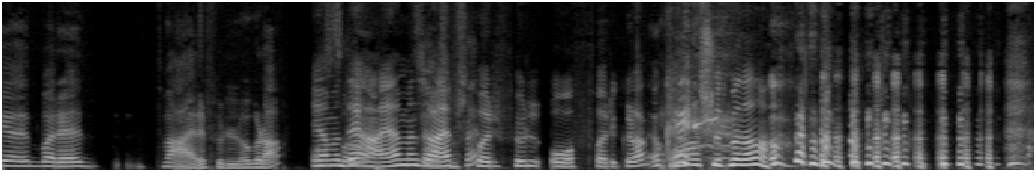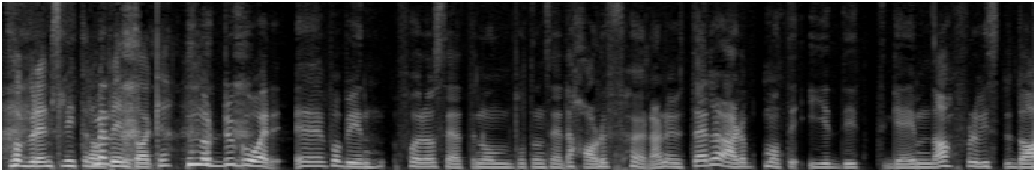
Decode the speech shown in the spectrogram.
eh, bare være full og glad. Ja, men det er jeg, men så er jeg for full og for glad. Okay. Ja, slutt med det, da. Ta brems litt men, på inntaket. Når du går eh, på byen for å se etter noen potensielle, har du føleren ute, eller er det på en måte i ditt game da? For hvis du da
